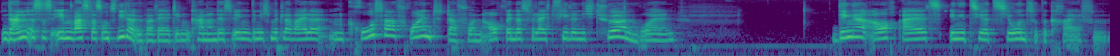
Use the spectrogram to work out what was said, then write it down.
Dann ist es eben was, was uns wieder überwältigen kann. Und deswegen bin ich mittlerweile ein großer Freund davon, auch wenn das vielleicht viele nicht hören wollen, Dinge auch als Initiation zu begreifen,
